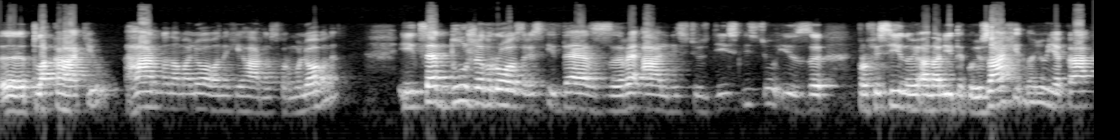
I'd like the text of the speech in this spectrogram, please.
е, плакатів, гарно намальованих і гарно сформульованих. І це дуже в розріз іде з реальністю, з дійсністю і з професійною аналітикою західною, яка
